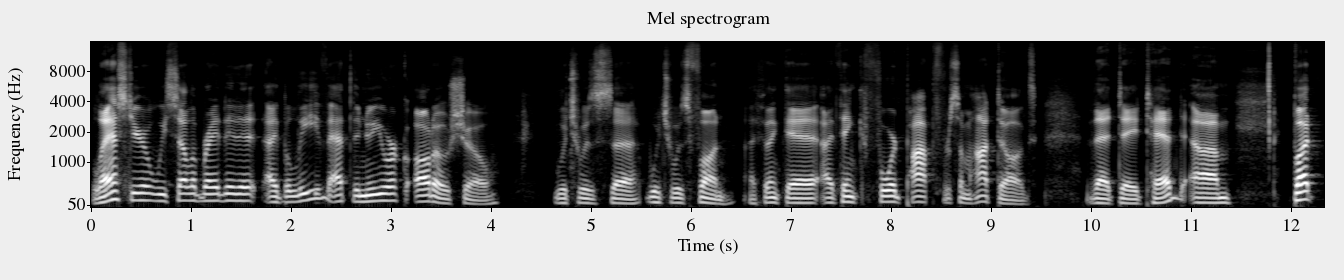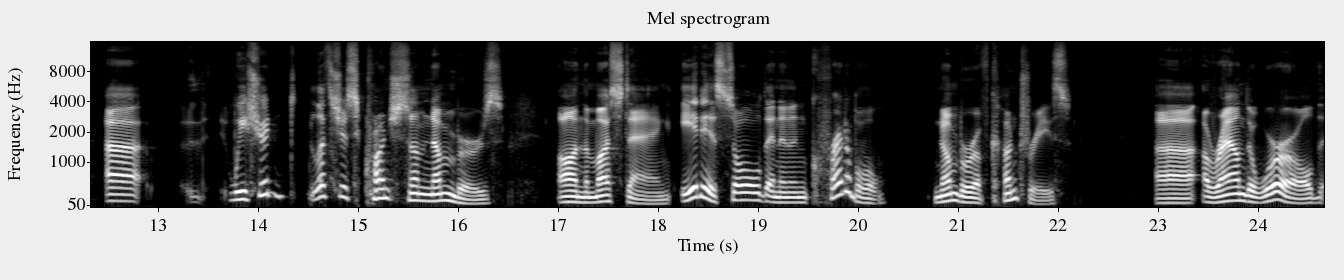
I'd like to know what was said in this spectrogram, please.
Last year we celebrated it, I believe, at the New York Auto Show, which was uh, which was fun. I think that I think Ford popped for some hot dogs that day, Ted. Um, but uh, we should let's just crunch some numbers on the Mustang. It is sold in an incredible number of countries uh, around the world,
